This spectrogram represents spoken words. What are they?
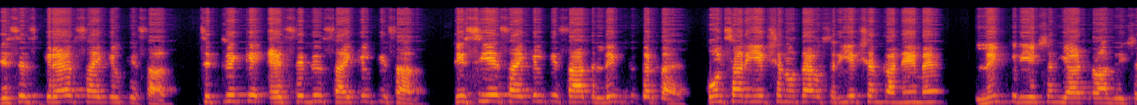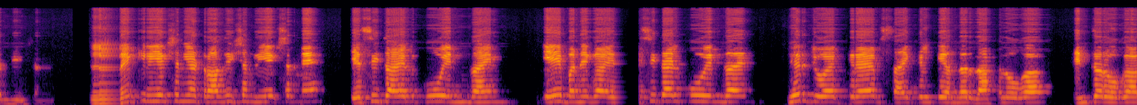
जैसे स्क्रैप साइकिल के साथ सिट्रिक के एसिड साइकिल के साथ टीसीए साइकिल के साथ लिंक करता है। कौन सा रिएक्शन होता है? उस रिएक्शन का नेम है लिंक रिएक्शन या ट्रांजिशन रिएक्शन लिंक रिएक्शन या ट्रांजिशन रिएक्शन में एसिटाइल को एंजाइम ए बनेगा। एसिटाइल को एंजाइम फिर जो है क्रैब साइकिल के अंदर दाखिल होगा। इंटर होगा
